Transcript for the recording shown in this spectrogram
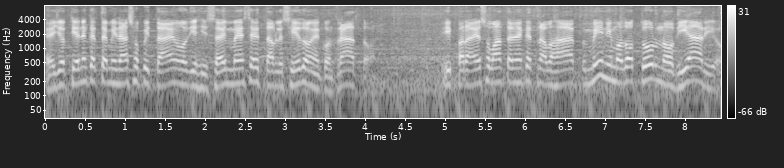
Ellos tienen que terminar ese hospital en los 16 meses establecidos en el contrato. Y para eso van a tener que trabajar mínimo dos turnos diarios.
